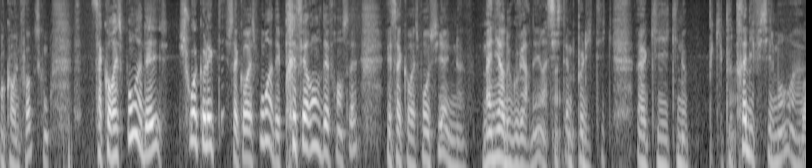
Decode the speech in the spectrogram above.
Encore une fois, parce que ça correspond à des choix collectifs, ça correspond à des préférences des Français, et ça correspond aussi à une manière de gouverner, un système politique euh, qui, qui ne qui peut très difficilement euh,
